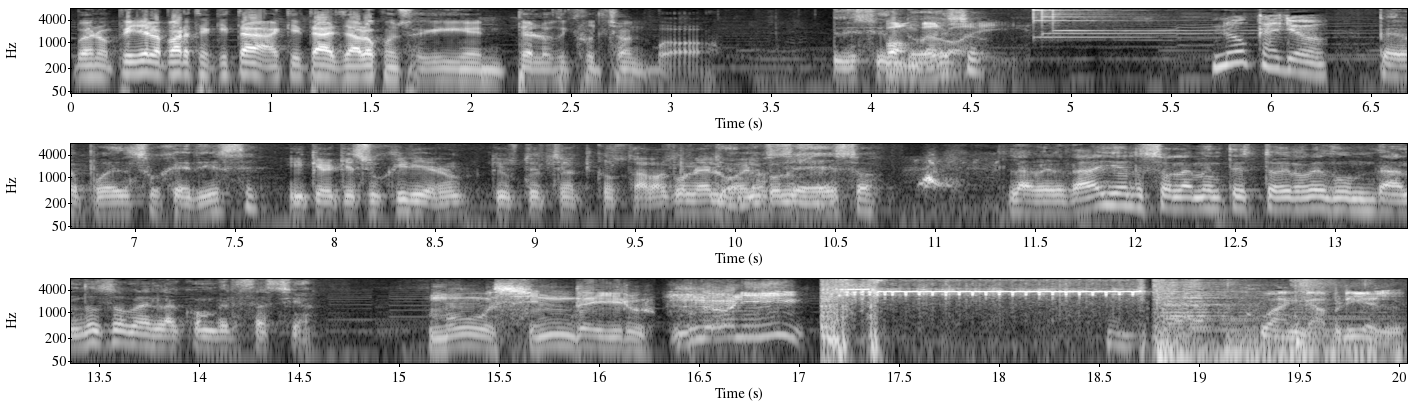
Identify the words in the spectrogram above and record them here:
Bueno, pilla la parte, aquí está, aquí está, ya lo conseguí, en, te lo dijo el chombo. Póngalo ahí. No cayó. Pero pueden sugerirse. ¿Y qué, que sugirieron? ¿Que usted se acostaba con él o él no sé eso. La verdad, yo solamente estoy redundando sobre la conversación. Juan Gabriel,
